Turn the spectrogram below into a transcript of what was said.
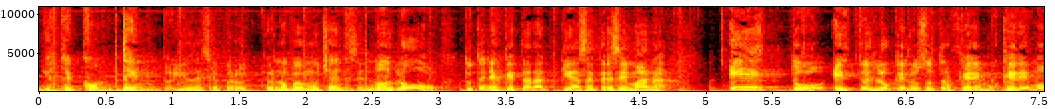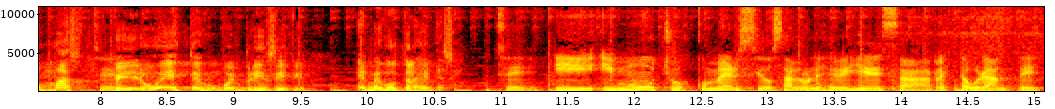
yo estoy contento. Y yo decía, pero yo no veo mucha gente. Dice, no, no, tú tenías que estar aquí hace tres semanas. Esto, esto es lo que nosotros queremos. Queremos más, pero esto es un buen principio. Eh, me gusta la gente así. Sí, y, muchos comercios, salones de belleza, restaurantes.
